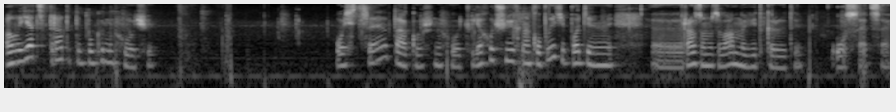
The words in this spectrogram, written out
Але я це тратити поки не хочу. Ось це також не хочу. Я хочу їх накопити і потім е, разом з вами відкрити. Усе це.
